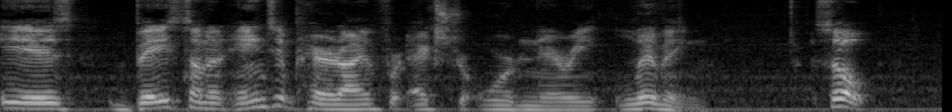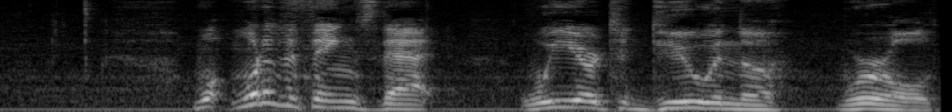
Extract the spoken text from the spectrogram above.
is based on an ancient paradigm for extraordinary living. So, one of the things that we are to do in the world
